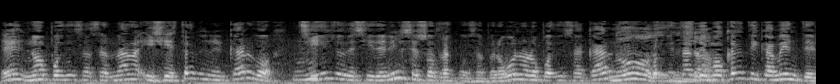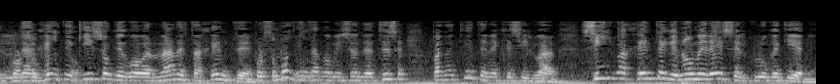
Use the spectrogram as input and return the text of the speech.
¿eh? no podés hacer nada. Y si están en el cargo, si ellos deciden irse es otra cosa, pero vos no lo podés sacar No, porque están ya. democráticamente. Por la supuesto. gente quiso que gobernara esta gente. Por supuesto. Esta comisión de entonces, ¿para qué tenés que silbar? Silba gente que no merece el club que tiene.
